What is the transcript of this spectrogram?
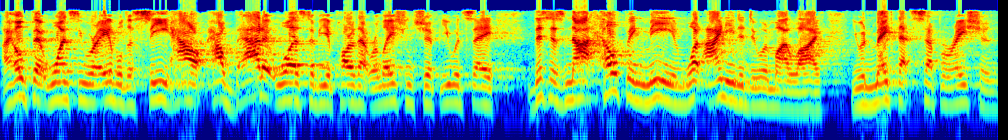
I hope that once you were able to see how, how bad it was to be a part of that relationship, you would say, This is not helping me in what I need to do in my life. You would make that separation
